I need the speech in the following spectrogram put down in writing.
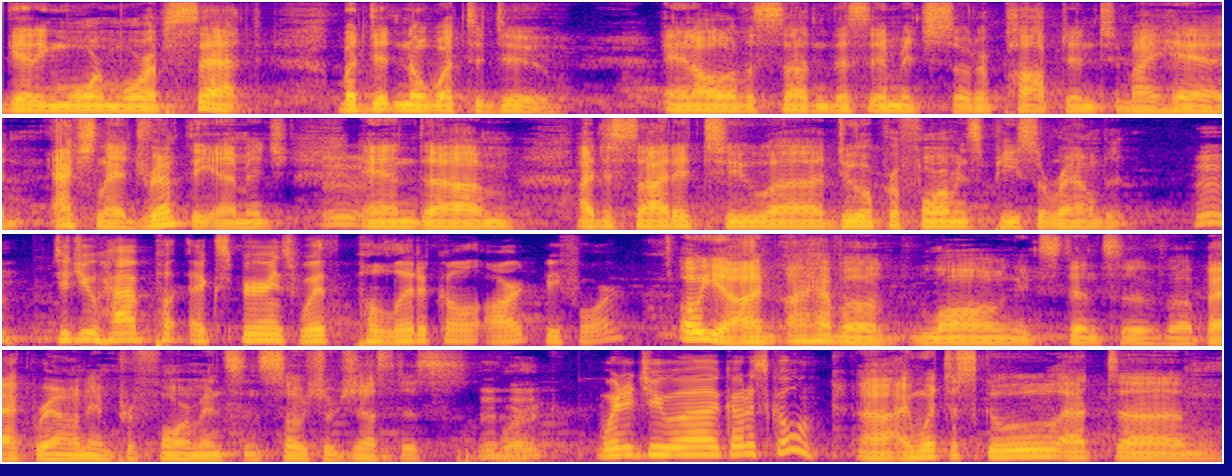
getting more and more upset, but didn't know what to do. And all of a sudden, this image sort of popped into my head. Actually, I dreamt the image, and um, I decided to uh, do a performance piece around it. Did you have po- experience with political art before? Oh yeah, I, I have a long, extensive uh, background in performance and social justice work. Where did you uh, go to school? Uh, I went to school at um,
